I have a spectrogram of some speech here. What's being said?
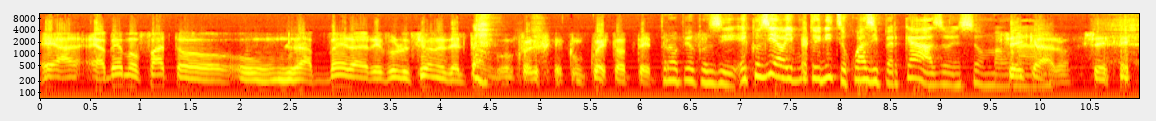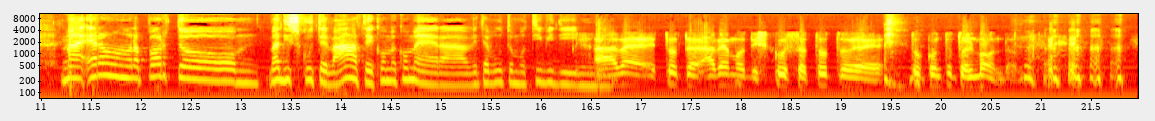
E a- e abbiamo fatto una vera rivoluzione del tango con, questo ottetto. Proprio così. E così hai avuto inizio quasi per caso, insomma. Sì, una- chiaro, sì. Ma era un rapporto. Ma discutevate? Come com'era? Avete avuto motivi di. Ah, beh, tutto- abbiamo discusso tutto, eh, tu- con tutto il mondo.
